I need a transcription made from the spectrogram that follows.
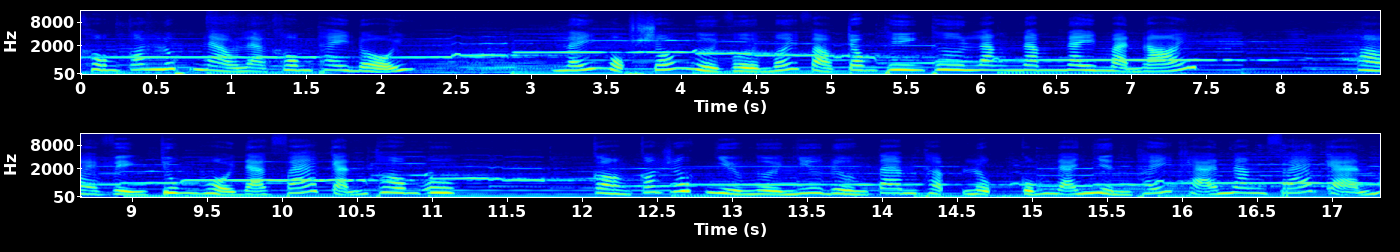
không có lúc nào là không thay đổi. Lấy một số người vừa mới vào trong thiên thư lăng năm nay mà nói. Hòa viện Trung hội đã phá cảnh thôn U. Còn có rất nhiều người như đường Tam Thập Lục cũng đã nhìn thấy khả năng phá cảnh.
